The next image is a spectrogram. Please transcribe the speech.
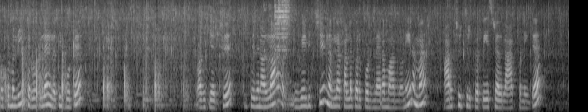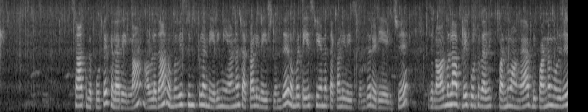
கொத்தமல்லி கருவேப்பிலை எல்லாத்தையும் போட்டு வதக்கியாச்சு. இப்போ இது நல்லா வெடித்து நல்லா கடலப்பருப்போட நிறம் மாறினோடனே நம்ம அரைச்சி வச்சுருக்கிற பேஸ்ட் அதில் ஆட் பண்ணிவிட்டு சாத்தில் போட்டு கிளறிடலாம். அவ்வளோதான் ரொம்பவே சிம்பிள் அண்ட் எளிமையான தக்காளி ரைஸ் வந்து ரொம்ப டேஸ்டியான தக்காளி ரைஸ் வந்து ரெடி ஆகிடுச்சு இது நார்மலாக அப்படியே போட்டு வதக்கி பண்ணுவாங்க. அப்படி பண்ணும்பொழுது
